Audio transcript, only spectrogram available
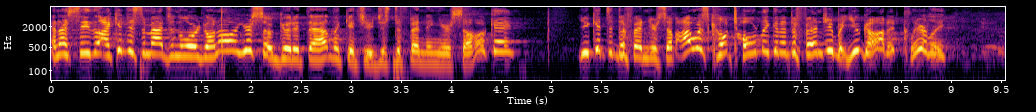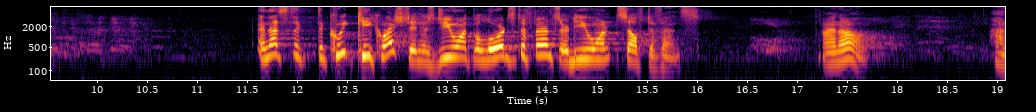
And I see, I can just imagine the Lord going, Oh, you're so good at that. Look at you just defending yourself. Okay, you get to defend yourself. I was co- totally going to defend you, but you got it, clearly. And that's the, the key question is do you want the Lord's defense or do you want self-defense? I know. I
